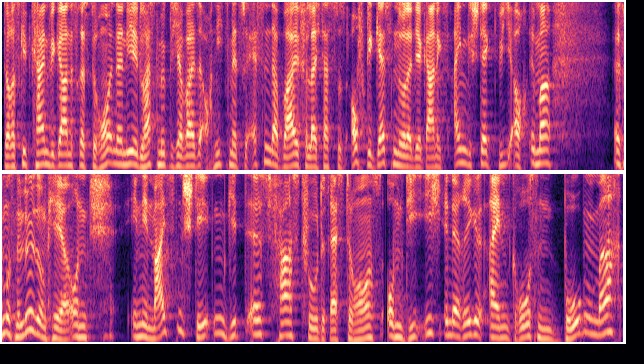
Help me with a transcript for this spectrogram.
Doch es gibt kein veganes Restaurant in der Nähe, du hast möglicherweise auch nichts mehr zu essen dabei, vielleicht hast du es aufgegessen oder dir gar nichts eingesteckt, wie auch immer. Es muss eine Lösung her und in den meisten Städten gibt es Fastfood-Restaurants, um die ich in der Regel einen großen Bogen mache,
